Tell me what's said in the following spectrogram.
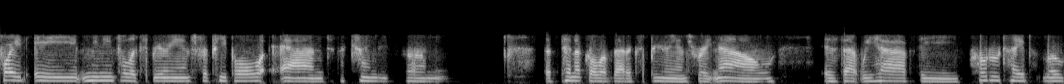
quite a meaningful experience for people, and the kind of um, the pinnacle of that experience right now is that we have the prototype Moog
